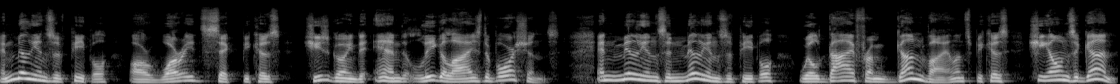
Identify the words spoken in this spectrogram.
And millions of people are worried sick because She's going to end legalized abortions. And millions and millions of people will die from gun violence because she owns a gun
